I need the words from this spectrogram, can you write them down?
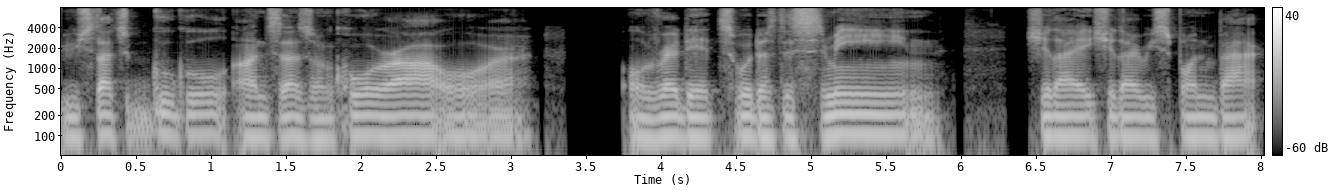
you start to Google answers on Quora or or Reddit. What does this mean? Should I should I respond back?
